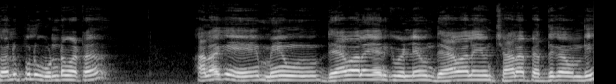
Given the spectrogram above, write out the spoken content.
తలుపులు ఉండవట. అలాగే మేము దేవాలయానికి వెళ్ళాము. దేవాలయం చాలా పెద్దగా ఉంది.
